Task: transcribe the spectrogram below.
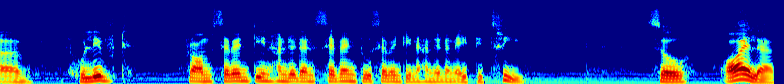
uh, who lived from 1707 to 1783. So, Euler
